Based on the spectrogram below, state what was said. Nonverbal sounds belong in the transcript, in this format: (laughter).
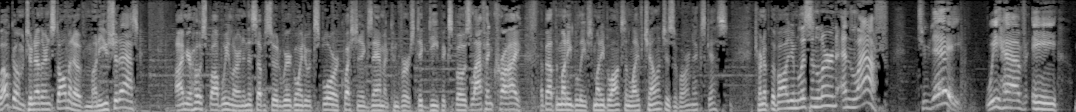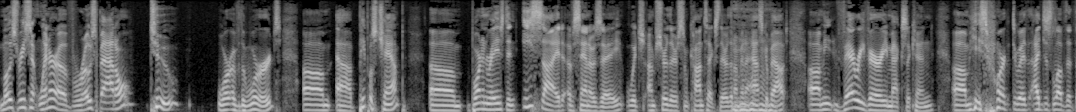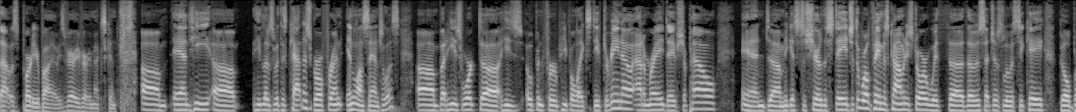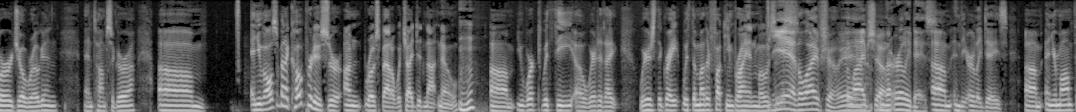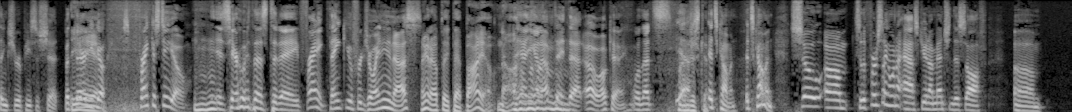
Welcome to another installment of Money You Should Ask. I'm your host, Bob Wheeler, and in this episode, we're going to explore, question, examine, converse, dig deep, expose, laugh, and cry about the money beliefs, money blocks, and life challenges of our next guest. Turn up the volume, listen, learn, and laugh. Today, we have a most recent winner of Roast Battle 2, War of the Words, um, uh, People's Champ, um, born and raised in east side of San Jose, which I'm sure there's some context there that I'm going to ask (laughs) about. Um, he, very, very Mexican. Um, (laughs) he's worked with. I just love that that was part of your bio. He's very, very Mexican, um, and he. Uh, he lives with his cat and his girlfriend in Los Angeles, um, but he's worked. Uh, he's open for people like Steve Trevino, Adam Ray, Dave Chappelle, and um, he gets to share the stage at the world famous comedy store with uh, those such as Louis C.K., Bill Burr, Joe Rogan, and Tom Segura. Um, and you've also been a co-producer on Roast Battle, which I did not know. Mm-hmm. Um, you worked with the uh, where did I? Where's the great with the motherfucking Brian Moses? Yeah, the live show. Yeah, The live show. in the early days. um, in the early days. Um, and your mom thinks you're a piece of shit. But there Yeah, you yeah. go. Frank Castillo Mm-hmm. is here with us today. Frank, thank you for joining us. I got to update that bio. No, Yeah, you got to (laughs) update that. Oh, okay. Well, that's yeah. I'm just kidding. It's coming. It's coming. So, um, so the first thing I want to ask you, and I mentioned this off, um,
